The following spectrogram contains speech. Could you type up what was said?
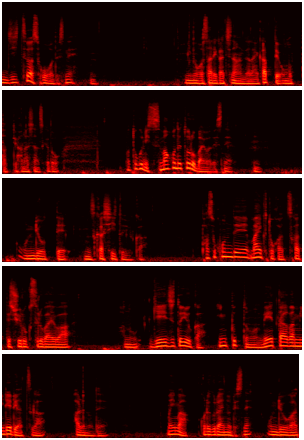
実はそこがですね、うん、見逃されがちなんじゃないかって思ったっていう話なんですけど、まあ、特にスマホで撮る場合はですね、うん、音量って難しいというかパソコンでマイクとか使って収録する場合はあのゲージというかインプットのメーターが見れるやつがあるので、まあ、今これぐらいのですね音量が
